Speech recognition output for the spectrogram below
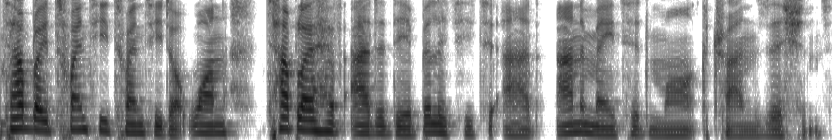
Tableau 2020.1, Tableau have added the ability to add animated mark transitions.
